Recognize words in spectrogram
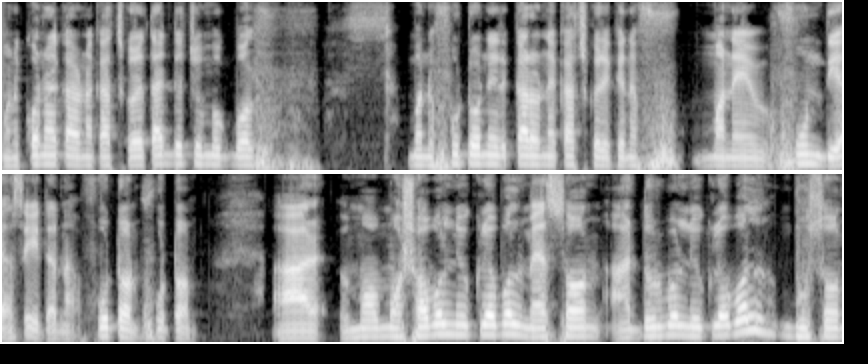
মানে কণার কারণে কাজ করে তাড়িত চুম্বক বল মানে ফোটনের কারণে কাজ করে, এখানে মানে ফোন দিয়ে আছে, এটা না ফোটন ফোটন আর সবল নিউক্লিয় বল মেসন আর দুর্বল নিউক্লিয় বল বুসন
